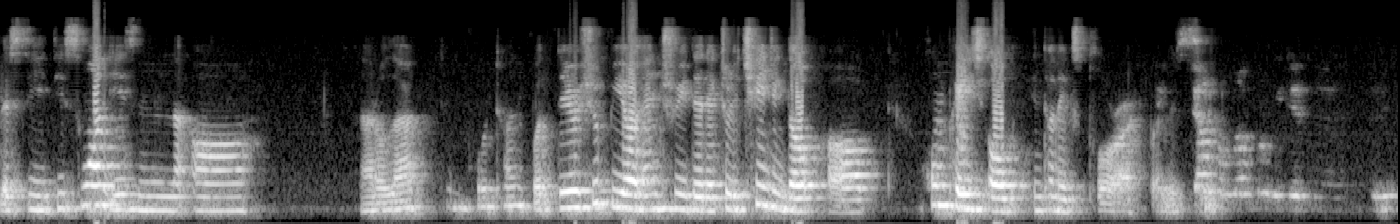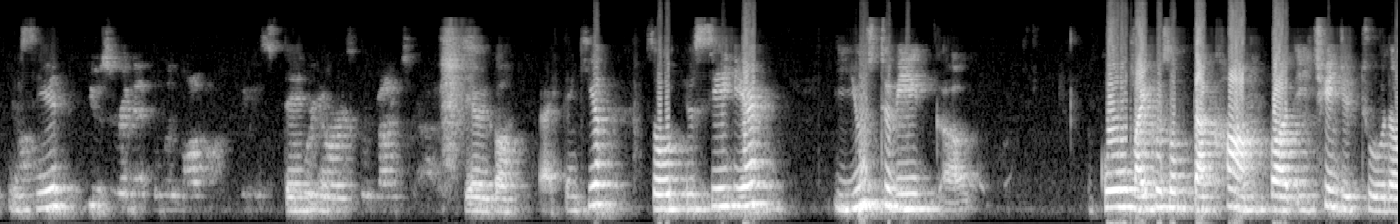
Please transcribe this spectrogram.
let's see, this one is uh, not all that important, but there should be an entry that actually changing the uh, homepage of Internet Explorer. But you see. Down below where we did the, the You see it? user in it, the log on, because Then- for yours, for Val's There we go. All right, thank you. So you see here, it used to be uh, go.microsoft.com, but it changed it to the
